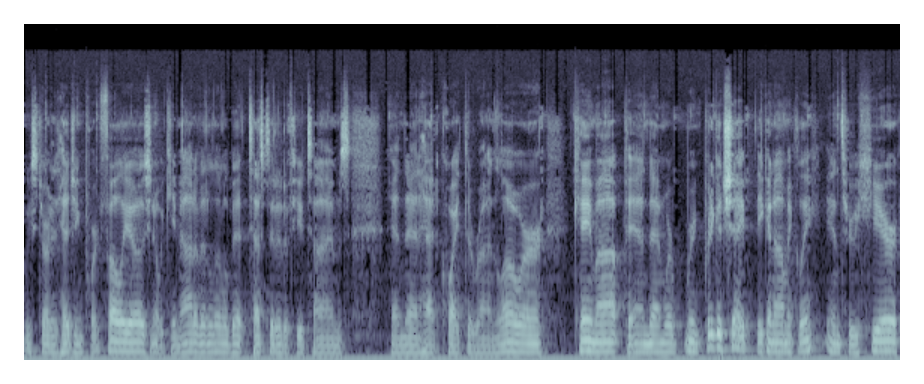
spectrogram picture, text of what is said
we started hedging portfolios. You know, we came out of it a little bit, tested it a few times, and then had quite the run lower. Came up, and then we're, we're in pretty good shape economically in through here.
